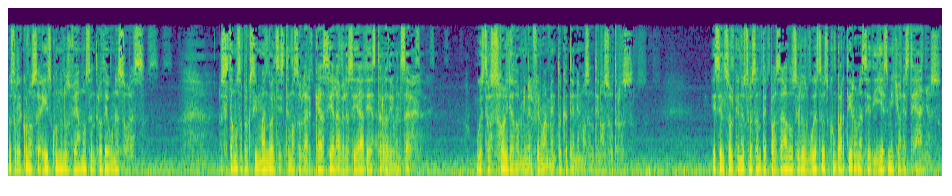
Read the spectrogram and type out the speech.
Nos reconoceréis cuando nos veamos dentro de unas horas. Nos estamos aproximando al sistema solar casi a la velocidad de este radiomensaje. Vuestro sol ya domina el firmamento que tenemos ante nosotros. Es el sol que nuestros antepasados y los vuestros compartieron hace 10 millones de años.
